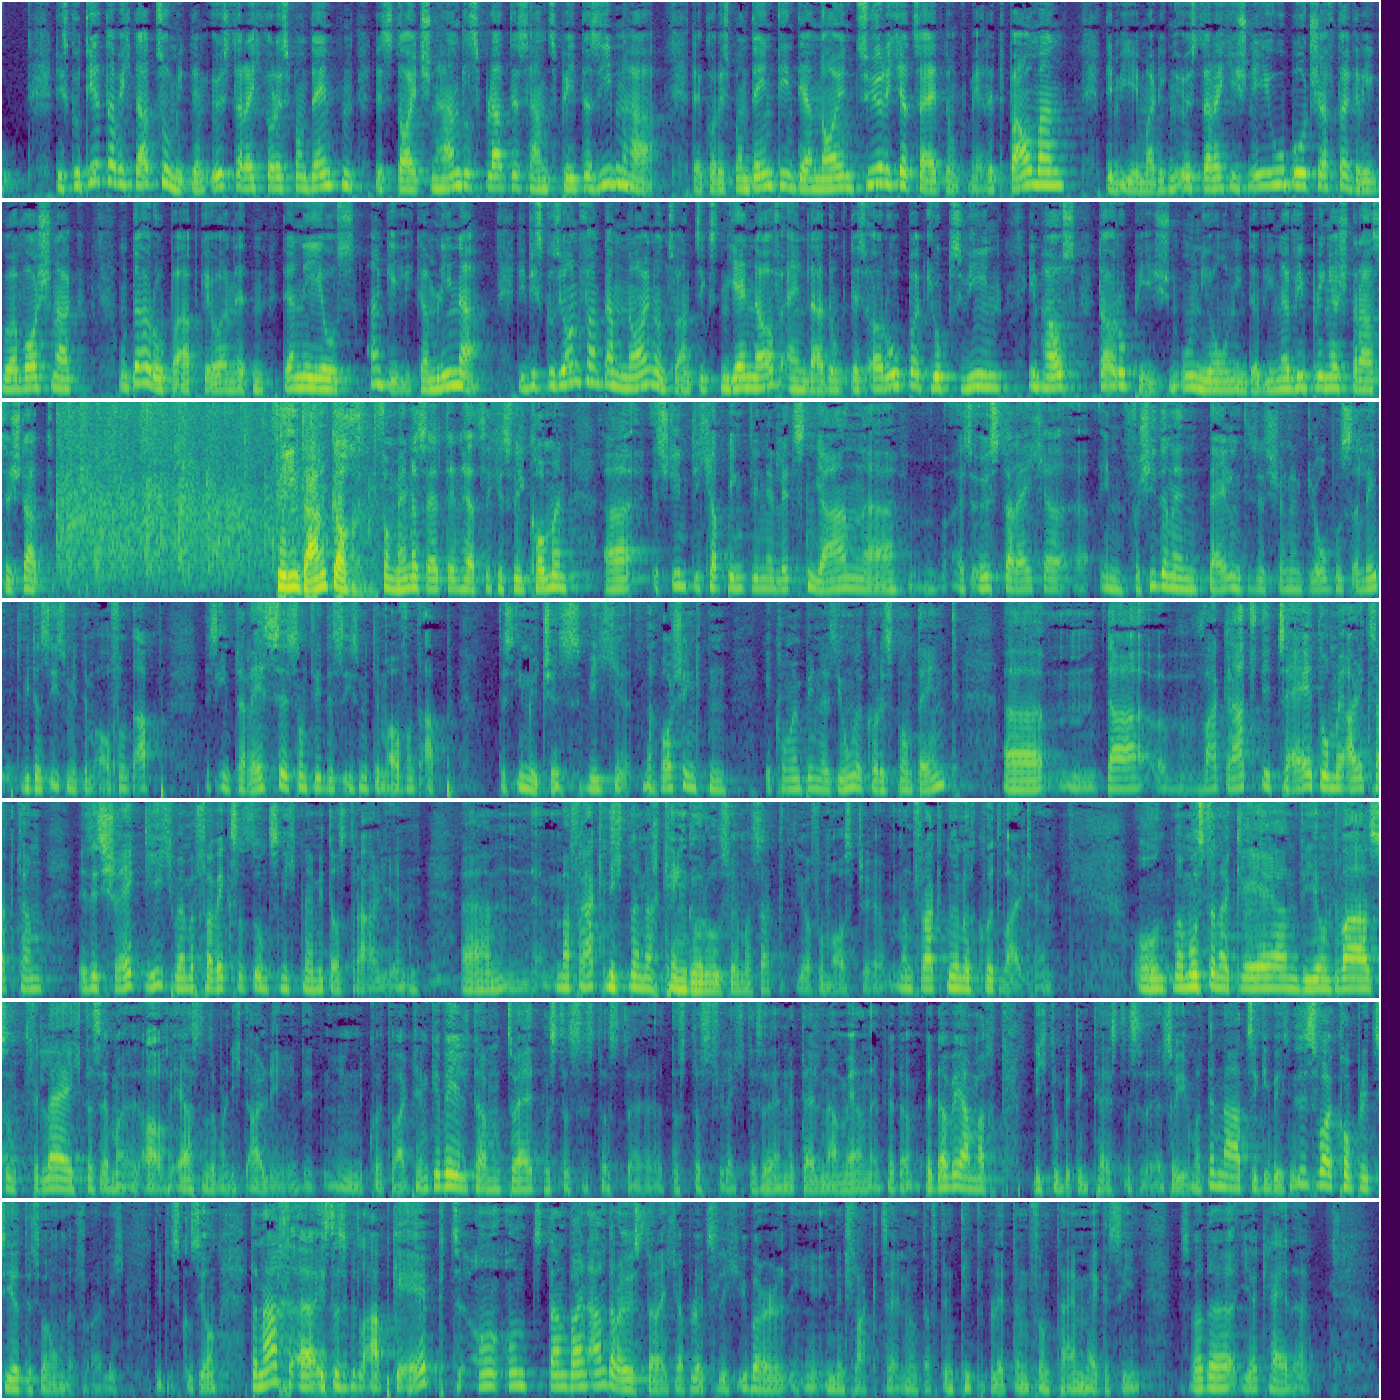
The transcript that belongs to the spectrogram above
Diskutiert habe ich dazu mit dem Österreich-Korrespondenten des Deutschen Handelsblattes Hans-Peter Siebenhaar, der Korrespondentin der Neuen Züricher Zeitung Merit Baumann, dem ehemaligen österreichischen EU-Botschafter Gregor Woschnack und der Europaabgeordneten der NEOS Angelika Mlina. Die Diskussion fand am 29. Jänner auf Einladung des Europaclubs Wien im Haus der Europäischen Union in der Wiener Wiblinger Straße statt. Vielen Dank auch von meiner Seite ein herzliches Willkommen. Äh, es stimmt, ich habe irgendwie in den letzten Jahren äh, als Österreicher äh, in verschiedenen Teilen dieses schönen Globus erlebt, wie das ist mit dem Auf und Ab des Interesses und wie das ist mit dem Auf und Ab des Images. Wie ich nach Washington gekommen bin als junger Korrespondent, äh, da war gerade die Zeit, wo wir alle gesagt haben, es ist schrecklich, weil man verwechselt uns nicht mehr mit Australien. Ähm, man fragt nicht mehr nach Kängurus, wenn man sagt, ja, vom Austria. Man fragt nur nach Kurt Waldheim. Und man muss dann erklären, wie und was und vielleicht, dass er auch erstens einmal nicht alle in, Kurt Waldheim gewählt haben, zweitens, dass es dass, dass, dass vielleicht also eine Teilnahme an bei der, bei der Wehrmacht nicht unbedingt heißt, dass so jemand ein Nazi gewesen ist. Es war kompliziert, es war unerfreulich, die Diskussion. Danach äh, ist das ein bisschen abgeebbt und, und dann war ein anderer Österreicher plötzlich überall in den Schlagzeilen und auf den Titelblättern von Time Magazine. Das war der Jörg Haider.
